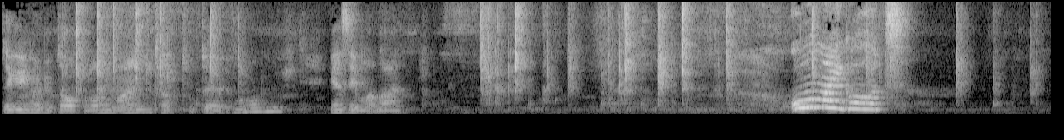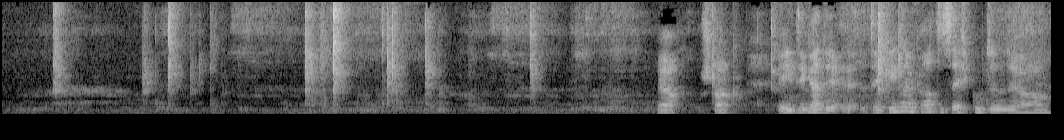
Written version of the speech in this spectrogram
der Gegner gibt auch verloren. Nein, das tut er immer noch nicht. Er ist eben allein. Oh mein Gott! Ja, stark. Ey, Digga, der, der Gegner gerade ist echt gut in der.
